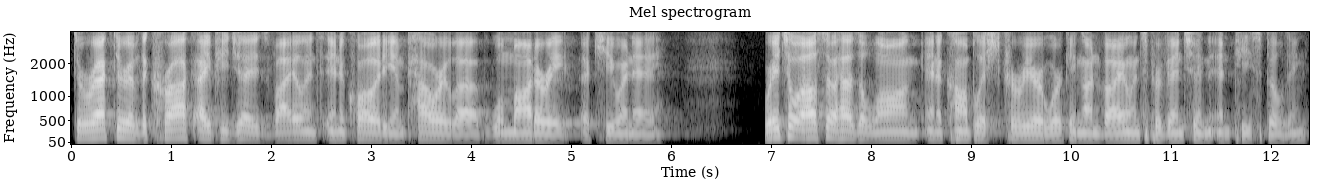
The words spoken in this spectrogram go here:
director of the Kroc IPJ's Violence, Inequality, and Power Lab, will moderate a Q&A. Rachel also has a long and accomplished career working on violence prevention and peace building.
